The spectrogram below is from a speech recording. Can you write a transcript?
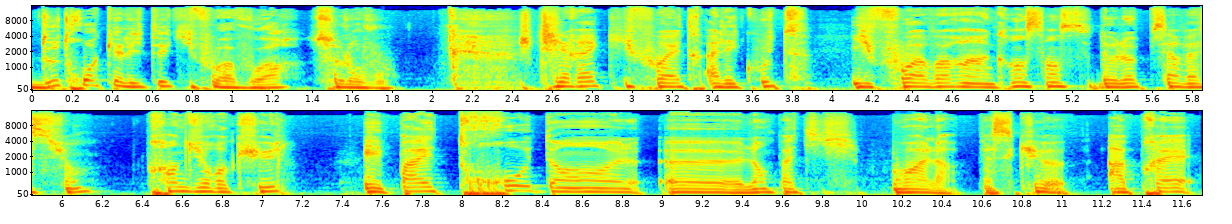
deux, trois qualités qu'il faut avoir, selon vous? Je dirais qu'il faut être à l'écoute, il faut avoir un grand sens de l'observation, prendre du recul et pas être trop dans euh, l'empathie. Voilà, parce que après,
